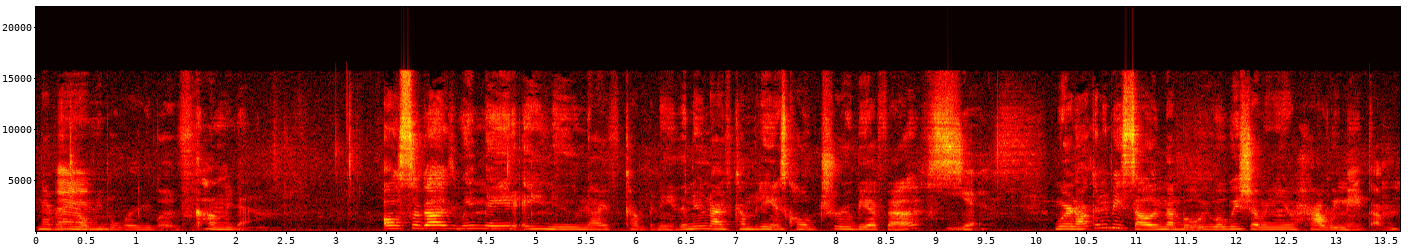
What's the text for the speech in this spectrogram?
Never tell Um, people where you live. Comment down. Also, guys, we made a new knife company. The new knife company is called True BFFs. Yes. We're not going to be selling them, but we will be showing you how we made them.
